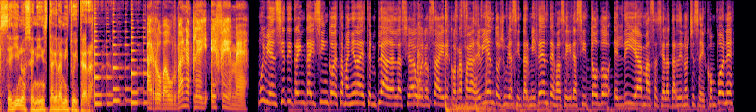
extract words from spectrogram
Seguimos en Instagram y Twitter. Arroba Urbana Play FM. Muy bien, 7 y 35 de esta mañana destemplada en la ciudad de Buenos Aires con ráfagas de viento, lluvias intermitentes, va a seguir así todo el día, más hacia la tarde-noche se descompone.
